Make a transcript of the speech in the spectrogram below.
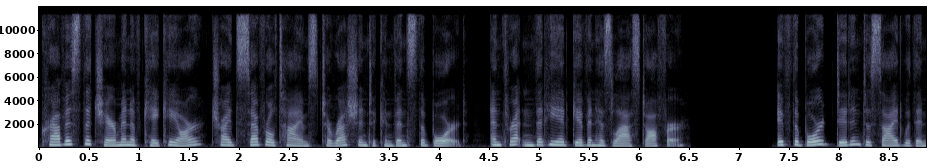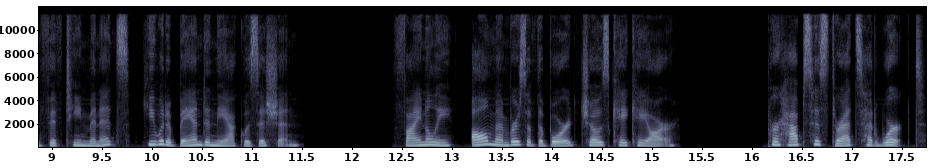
Kravis, the chairman of KKR, tried several times to rush in to convince the board, and threatened that he had given his last offer. If the board didn't decide within 15 minutes, he would abandon the acquisition. Finally, all members of the board chose KKR. Perhaps his threats had worked,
